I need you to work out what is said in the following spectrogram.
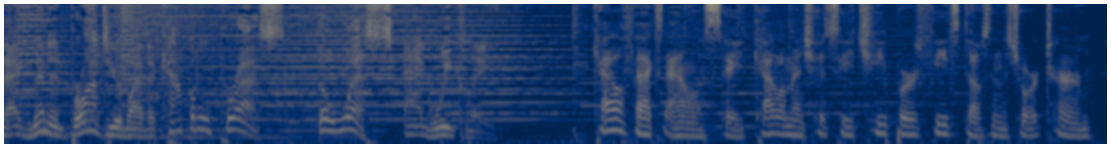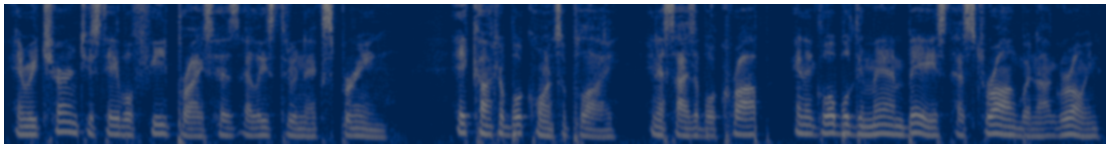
Ag Minute brought to you by the Capital Press, the West's Ag Weekly. Cattlefax analysts say cattlemen should see cheaper feedstuffs in the short term and return to stable feed prices at least through next spring. A comfortable corn supply, and a sizable crop, and a global demand base that's strong but not growing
